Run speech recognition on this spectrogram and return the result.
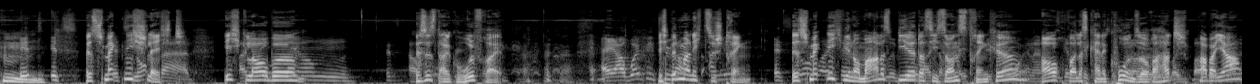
Hm, es schmeckt nicht schlecht. Ich glaube, es ist alkoholfrei. Ich bin mal nicht zu streng. Es schmeckt nicht wie normales Bier, das ich sonst trinke, auch weil es keine Kohlensäure hat. Aber ja,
